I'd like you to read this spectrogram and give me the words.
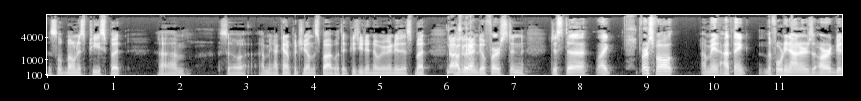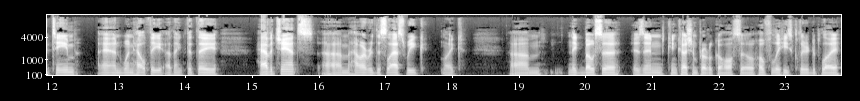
this little bonus piece, but, um, so, I mean, I kind of put you on the spot with it because you didn't know we were going to do this, but no, I'll go okay. ahead and go first. And just, uh, like, first of all, I mean, I think the 49ers are a good team. And when healthy, I think that they have a chance. Um, however, this last week, like, um, Nick Bosa is in concussion protocol. So hopefully he's cleared to play.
